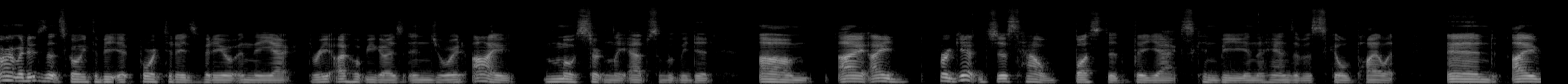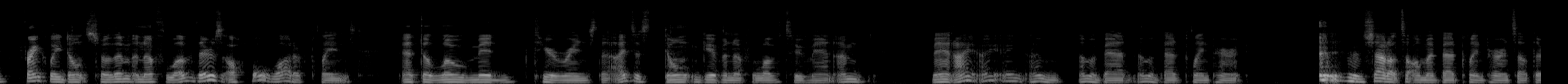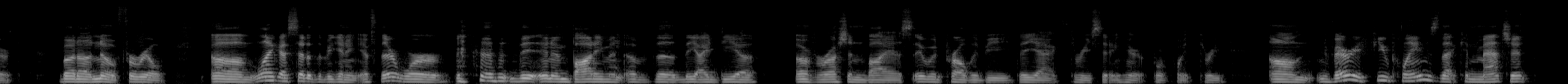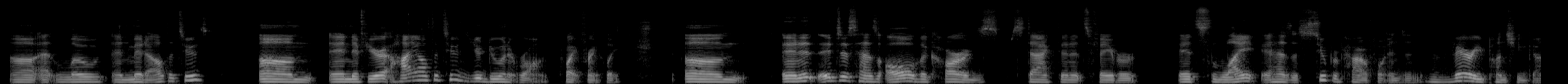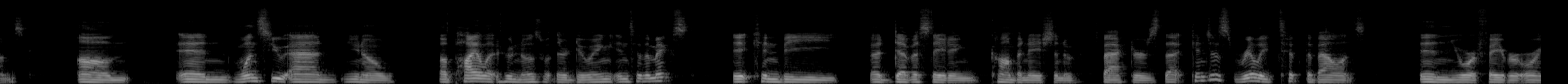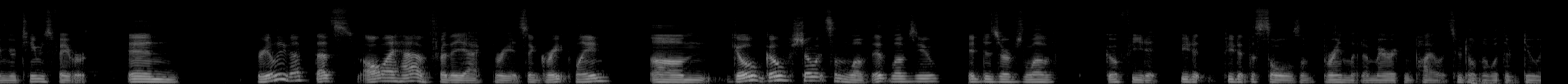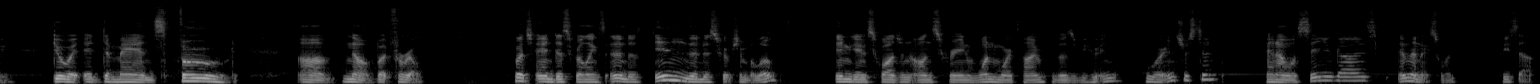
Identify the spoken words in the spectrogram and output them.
Alright my dudes, that's going to be it for today's video in the Yak 3. I hope you guys enjoyed. I most certainly absolutely did. Um, I, I forget just how busted the Yaks can be in the hands of a skilled pilot. And I frankly don't show them enough love. There's a whole lot of planes at the low mid tier range that I just don't give enough love to, man. I'm man, I I, I I'm I'm a bad I'm a bad plane parent. Shout out to all my bad plane parents out there. But uh no, for real. Um like I said at the beginning, if there were the an embodiment of the the idea of Russian bias, it would probably be the Yak 3 sitting here at 4.3. Um, very few planes that can match it uh, at low and mid altitudes. Um, and if you're at high altitudes, you're doing it wrong, quite frankly. Um, and it, it just has all the cards stacked in its favor. It's light, it has a super powerful engine, very punchy guns. Um, and once you add, you know, a pilot who knows what they're doing into the mix, it can be a devastating combination of factors that can just really tip the balance in your favor or in your team's favor. And really that that's all I have for the Yak 3. It's a great plane. Um go go show it some love. It loves you. It deserves love. Go feed it. Feed it feed it the souls of brainlet American pilots who don't know what they're doing. Do it. It demands food. Um no, but for real. Twitch and Discord links in the, in the description below. In-game squadron on screen one more time for those of you who in, who are interested. And I will see you guys in the next one. Peace out.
